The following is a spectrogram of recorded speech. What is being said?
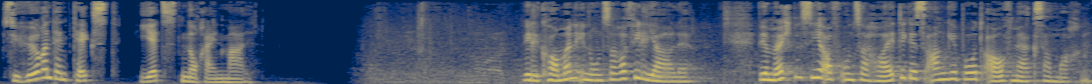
Sie hören den Text jetzt noch einmal. Willkommen in unserer Filiale. Wir möchten Sie auf unser heutiges Angebot aufmerksam machen.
